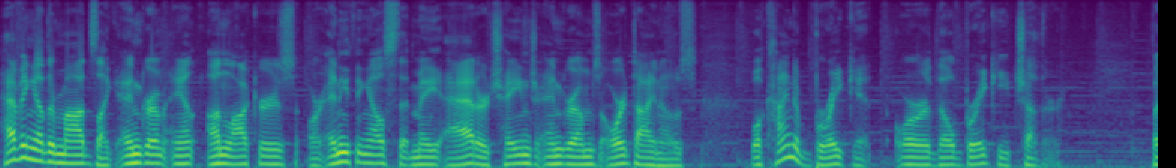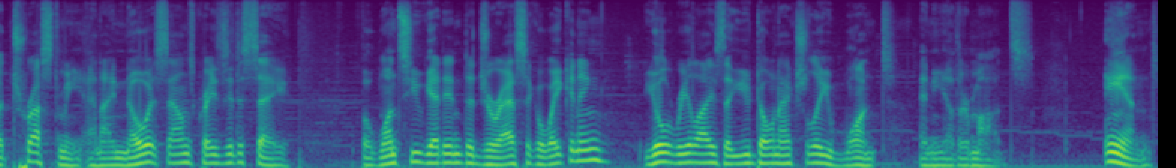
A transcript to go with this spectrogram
Having other mods like engram unlockers or anything else that may add or change engrams or dinos will kind of break it, or they'll break each other. But trust me, and I know it sounds crazy to say, but once you get into Jurassic Awakening, you'll realize that you don't actually want any other mods. And,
